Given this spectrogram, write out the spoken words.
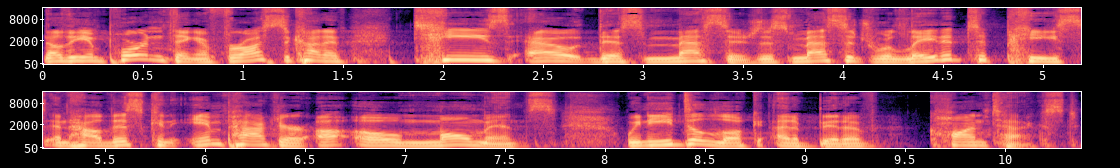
Now, the important thing, and for us to kind of tease out this message, this message related to peace and how this can impact our uh oh moments, we need to look at a bit of context.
